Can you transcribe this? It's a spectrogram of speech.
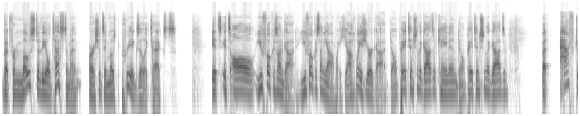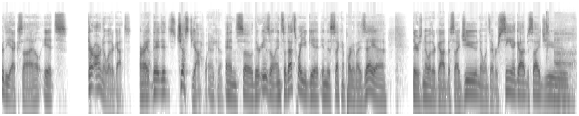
but for most of the Old Testament, or I should say most pre-exilic texts, it's it's all you focus on God. You focus on Yahweh. Yahweh's your God. Don't pay attention to the gods of Canaan. Don't pay attention to the gods of. But after the exile, it's there are no other gods. All right, They- it's just Yahweh. Okay. And so there is, all and so that's why you get in the second part of Isaiah. There's no other God besides you. No one's ever seen a God besides you. Ah.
